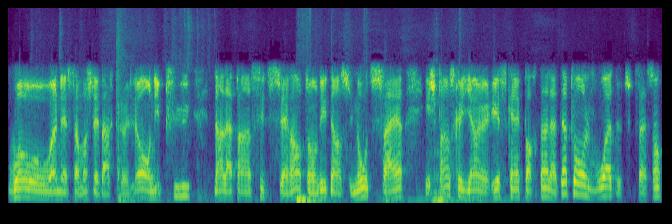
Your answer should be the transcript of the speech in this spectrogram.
wow, un instant, moi je débarque là. Là, on n'est plus dans la pensée différente, on est dans une autre sphère, et je pense qu'il y a un risque important là-dedans. Puis on le voit de toute façon.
